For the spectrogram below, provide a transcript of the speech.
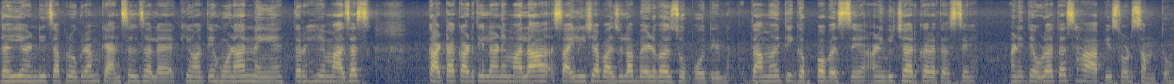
दहीहंडीचा प्रोग्राम कॅन्सल झाला आहे किंवा ते होणार नाही आहे तर हे माझाच काटा काढतील आणि मला सायलीच्या बाजूला बेडवर झोपवतील. त्यामुळे ती गप्प बसते आणि विचार करत असते आणि तेवढ्यातच हा एपिसोड संपतो.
